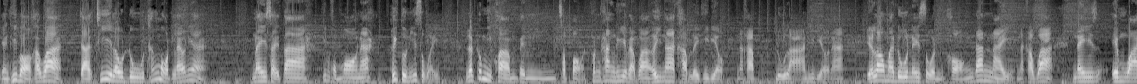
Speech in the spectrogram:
อย่างที่บอกครับว่าจากที่เราดูทั้งหมดแล้วเนี่ยในสายตาที่ผมมองนะเฮ้ยตัวนี้สวย แล้วก็มีความเป็นสปอร์ตค่อนข้างที่จะแบบว่าเฮ้ยน่าขับเลยทีเดียวนะครับหรูหราทีเดียวนะเดี๋ยวเรามาดูในส่วนของด้านในนะครับว่าใน MY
